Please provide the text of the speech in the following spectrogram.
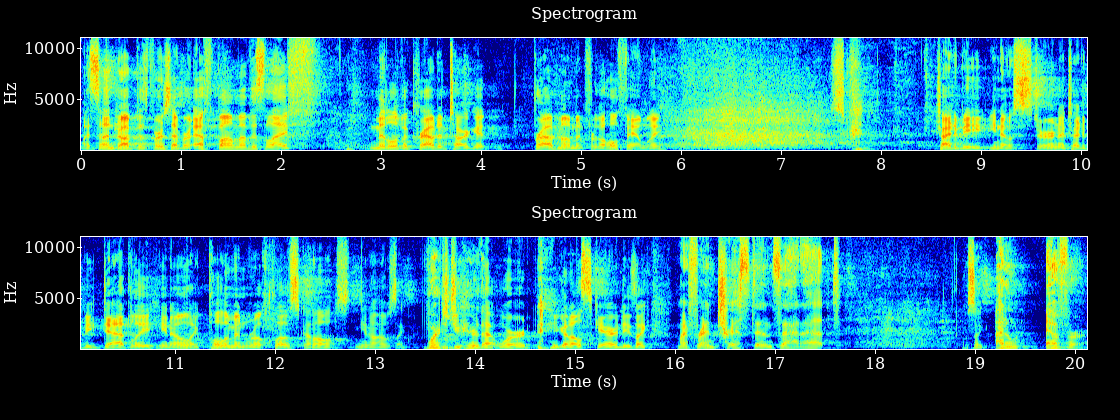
my son dropped his first ever F bomb of his life, middle of a crowded Target. Proud moment for the whole family. Try to be, you know, stern. I tried to be dadly, you know, like pull him in real close. Got all, you know, I was like, "Where did you hear that word?" he got all scared. He's like, "My friend Tristan said it." I was like, "I don't ever,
